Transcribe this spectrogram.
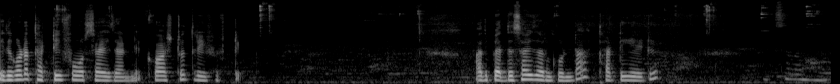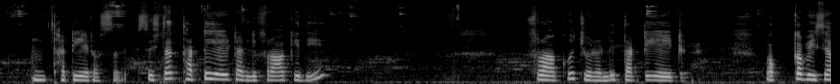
ఇది కూడా థర్టీ ఫోర్ సైజ్ అండి. Cost three fifty. అది పెద్ద సైజ్ అనుకుంటా. Thirty eight. థర్టీ ఎయిట్ వస్తుంది. సిస్టర్ థర్టీ ఎయిట్ అండి ఫ్రాక్ ఇది. ఫ్రాక్ చూడండి థర్టీ ఎయిట్. ఒక్క పీసే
